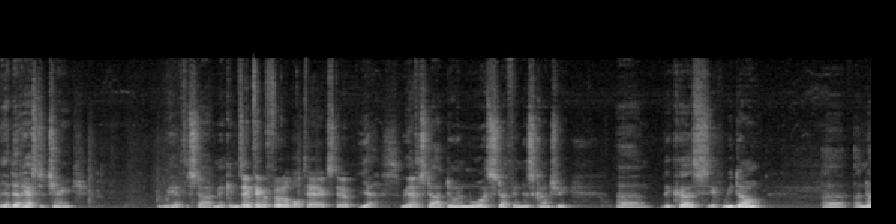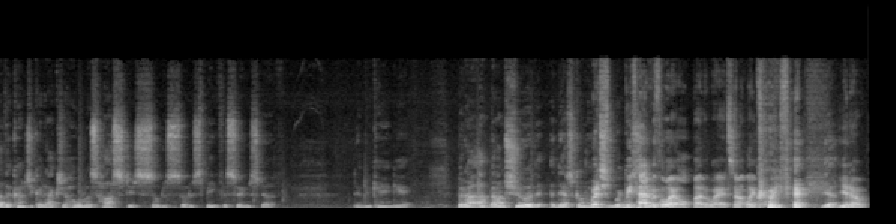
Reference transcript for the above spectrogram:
yeah, that has to change. We have to start making. Same thing with photovoltaics too. Yes, we have to start doing more stuff in this country uh, because if we don't, uh, another country could actually hold us hostage, so to so to speak, for certain stuff that we can't get. But I, I- but I'm sure that that's going to Which work we've had with out. oil, by the way. It's not like we've, Yeah. you know,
